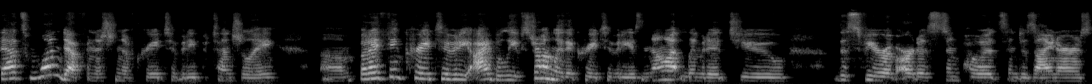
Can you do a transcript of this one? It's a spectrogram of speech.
that's one definition of creativity potentially. Um, but I think creativity, I believe strongly that creativity is not limited to the sphere of artists and poets and designers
